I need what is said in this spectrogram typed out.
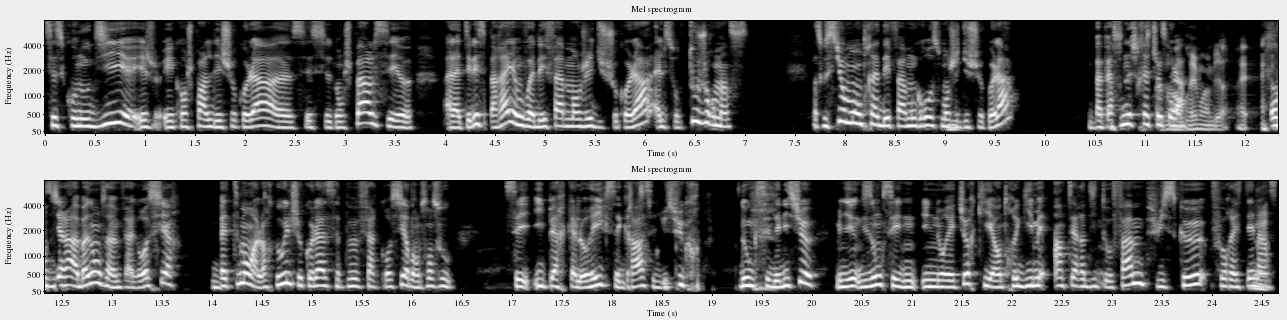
c'est ce qu'on nous dit, et, et, quand je parle des chocolats, euh, c'est ce dont je parle. C'est euh, à la télé, c'est pareil. On voit des femmes manger du chocolat, elles sont toujours minces. Parce que si on montrait des femmes grosses manger mmh. du chocolat, bah personne ne ferait de chocolat. moins bien. On se dirait ah bah non, ça va me faire grossir bêtement. Alors que oui, le chocolat, ça peut faire grossir dans le sens où c'est hyper calorique, c'est gras, c'est du sucre. Donc c'est délicieux. Mais disons que c'est une, nourriture qui est entre guillemets interdite aux femmes puisque faut rester mince.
